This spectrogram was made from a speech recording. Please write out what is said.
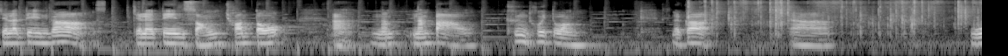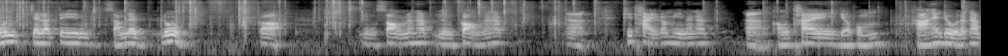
เจลาตินก็ เจลาติน 2 ช้อนโต๊ะน้ำน้ำเปล่าครึ่งถ้วยตวง แล้วก็วุ้นเจลาตินสำเร็จรูปก็หนึ่งซองนะครับหนึ่งกล่องนะครับที่ไทยก็มีนะครับอของไทยเดี๋ยวผมหาให้ดูนะครับ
